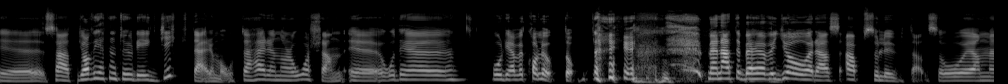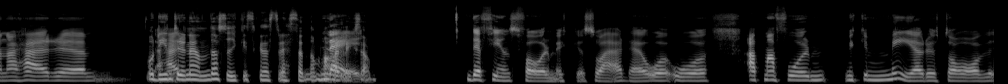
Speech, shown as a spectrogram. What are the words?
Eh, så att jag vet inte hur det gick däremot. Det här är några år sedan eh, och det borde jag väl kolla upp då. Men att det behöver göras, absolut alltså. Och jag menar här... Eh, och det är inte den enda psykiska stressen de har? Nej, liksom det finns för mycket, så är det. Och, och att man får mycket mer av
